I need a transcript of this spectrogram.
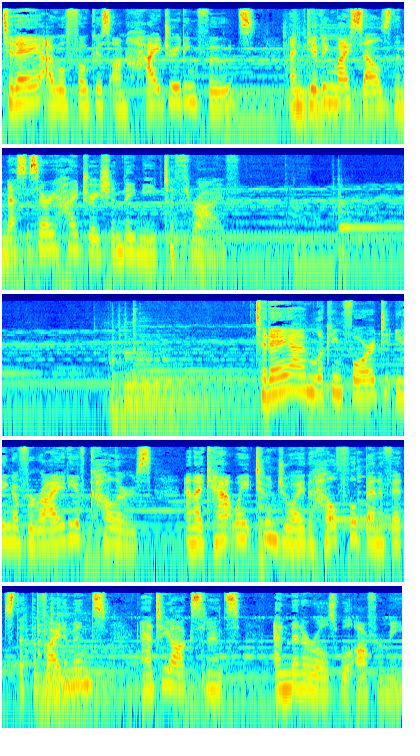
Today, I will focus on hydrating foods and giving my cells the necessary hydration they need to thrive. Today, I'm looking forward to eating a variety of colors, and I can't wait to enjoy the healthful benefits that the vitamins, antioxidants, and minerals will offer me.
